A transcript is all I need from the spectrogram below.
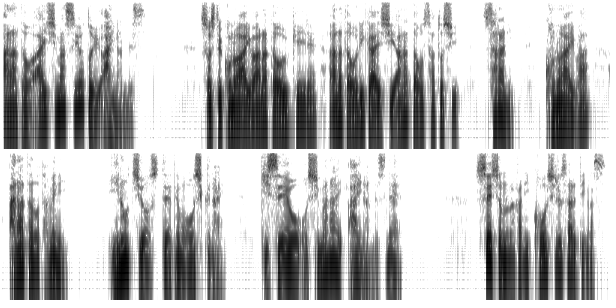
あなたを愛しますよという愛なんです。そしてこの愛はあなたを受け入れ、あなたを理解し、あなたを諭し、さらにこの愛はあなたのために命を捨てても惜しくない、犠牲を惜しまない愛なんですね。聖書の中にこう記されています。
